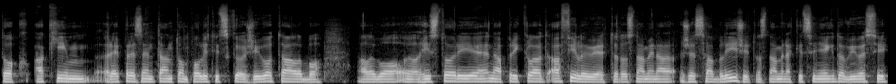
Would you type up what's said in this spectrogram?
to, akým reprezentantom politického života alebo, alebo e, histórie napríklad afiliuje. To znamená, že sa blíži. To znamená, keď si niekto vyvesí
